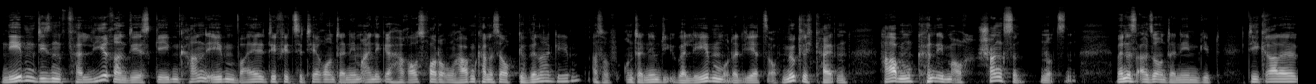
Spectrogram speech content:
Neben diesen Verlierern, die es geben kann, eben weil defizitäre Unternehmen einige Herausforderungen haben, kann es ja auch Gewinner geben. Also Unternehmen, die überleben oder die jetzt auch Möglichkeiten haben, können eben auch Chancen nutzen. Wenn es also Unternehmen gibt, die gerade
